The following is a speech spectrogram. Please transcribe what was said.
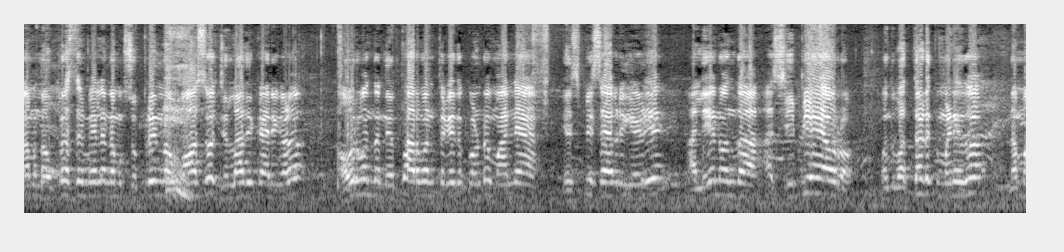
ನಮ್ಮ ನೌಕರಸ್ಥರ ಮೇಲೆ ನಮಗೆ ಸುಪ್ರೀಂ ನಾವು ಬಾಸು ಜಿಲ್ಲಾಧಿಕಾರಿಗಳು, ಅವ್ರ ಒಂದು ನಿರ್ಧಾರವನ್ನು ತೆಗೆದುಕೊಂಡು ಮಾನ್ಯ ಎಸ್ ಪಿ ಸಾಹೇಬ್ರಿಗೆ ಹೇಳಿ ಅಲ್ಲಿ ಏನೊಂದು ಸಿ ಪಿ ಐ ಅವರು ಒಂದು ಒತ್ತಡಕ್ಕೆ ಮಣಿದು ನಮ್ಮ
